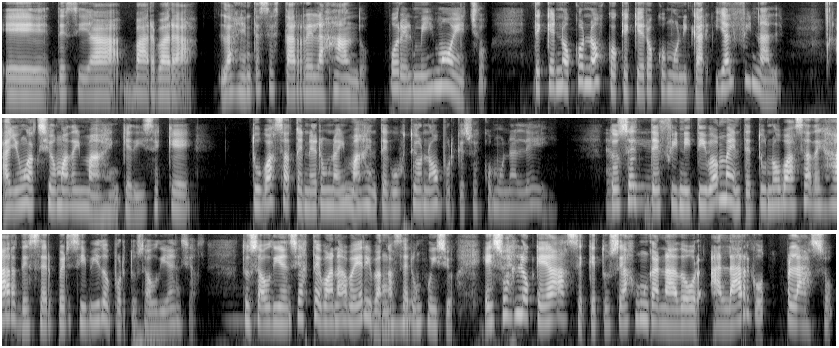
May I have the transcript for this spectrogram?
Eh, decía Bárbara, la gente se está relajando por el mismo hecho de que no conozco qué quiero comunicar. Y al final hay un axioma de imagen que dice que tú vas a tener una imagen, te guste o no, porque eso es como una ley. Entonces, definitivamente tú no vas a dejar de ser percibido por tus audiencias. Tus audiencias te van a ver y van a hacer un juicio. Eso es lo que hace que tú seas un ganador a largo plazo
